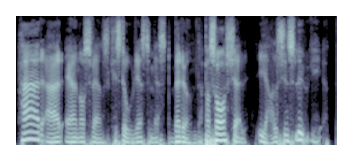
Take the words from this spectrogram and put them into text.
Här är en av svensk historias mest berömda passager i all sin slughet.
